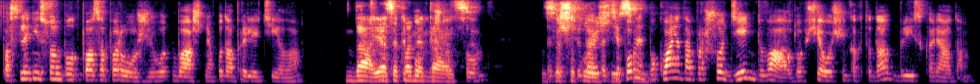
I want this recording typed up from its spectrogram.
Последний сон был по Запорожью. Вот башня, куда прилетела. Да, я це ты помнишь пам'ятаю. тот Це, сон? це Это это все помнят. Буквально там прошло день-два. Вот вообще очень как-то, да, близко рядом.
